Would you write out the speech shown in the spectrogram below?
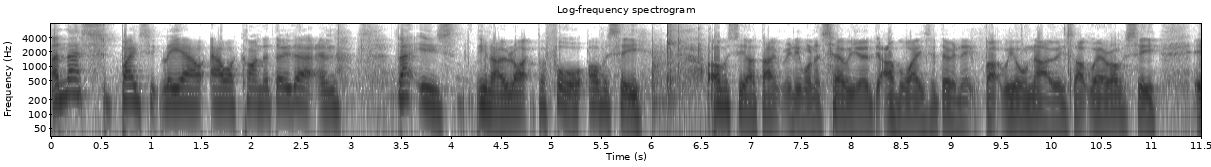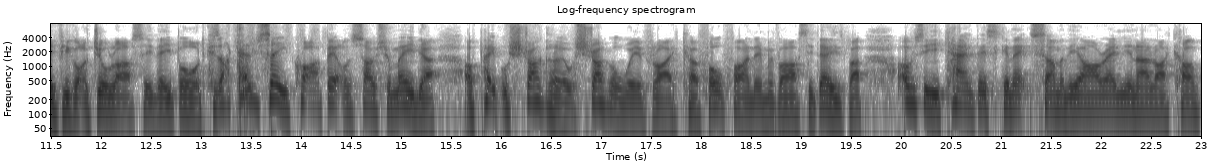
And that's basically how, how I kind of do that. And that is, you know, like before, obviously, obviously I don't really want to tell you the other ways of doing it, but we all know it's like where obviously if you've got a dual RCD board, because I don't see quite a bit on social media of people struggle struggle with like uh, fault finding with RCDs, but obviously you can disconnect some of the RN, you know, like I'm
